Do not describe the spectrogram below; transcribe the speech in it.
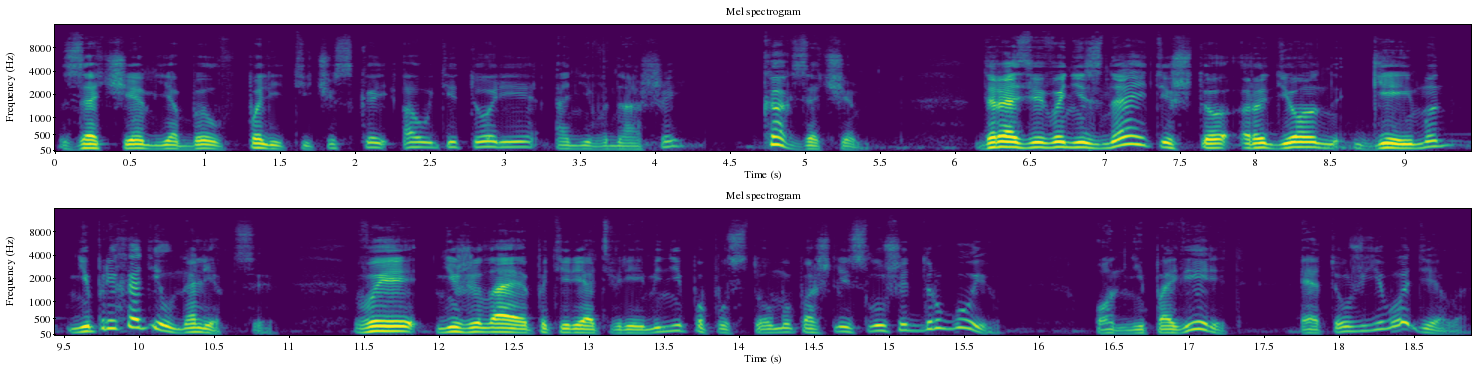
зачем я был в политической аудитории, а не в нашей? Как зачем? Да разве вы не знаете, что Родион Гейман не приходил на лекцию? Вы, не желая потерять времени, по-пустому пошли слушать другую. Он не поверит. Это уж его дело.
